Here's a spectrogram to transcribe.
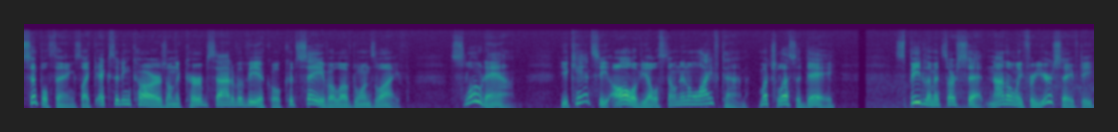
Simple things like exiting cars on the curb side of a vehicle could save a loved one's life. Slow down. You can't see all of Yellowstone in a lifetime, much less a day. Speed limits are set not only for your safety,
